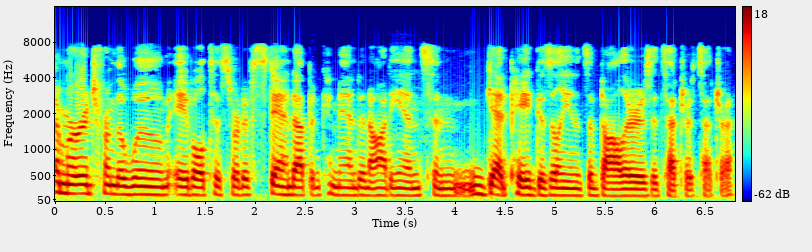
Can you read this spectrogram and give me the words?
emerge from the womb able to sort of stand up and command an audience and get paid gazillions of dollars, et cetera, et cetera.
